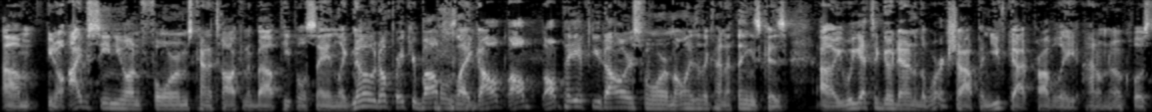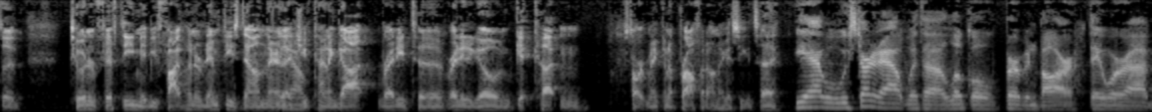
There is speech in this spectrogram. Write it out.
um, you know, I've seen you on forums kind of talking about people saying like, no, don't break your bottles. like, I'll, I'll, I'll pay a few dollars for them, all these other kind of things. Cause, uh, we get to go down to the workshop and you've got probably, I don't know, close to 250, maybe 500 empties down there Yeah. that you've kind of got ready to, ready to go and get cut and start making a profit on, I guess you could say. yeah, well, we started out with a local bourbon bar. They were uh,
